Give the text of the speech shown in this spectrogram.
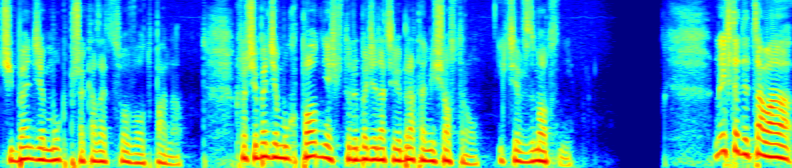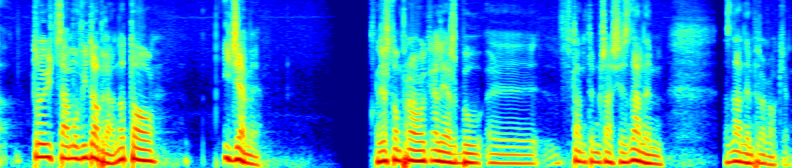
ci będzie mógł przekazać słowo od Pana. Kto cię będzie mógł podnieść, który będzie dla ciebie bratem i siostrą i cię wzmocni. No i wtedy cała trójca mówi, dobra, no to idziemy. Zresztą prorok Eliasz był y, w tamtym czasie znanym, znanym prorokiem.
